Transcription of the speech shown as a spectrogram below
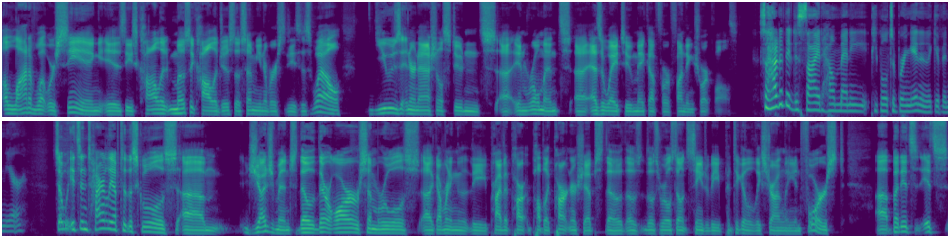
a lot of what we're seeing is these college mostly colleges though some universities as well use international students uh, enrollment uh, as a way to make up for funding shortfalls so how do they decide how many people to bring in in a given year so it's entirely up to the school's um, judgment though there are some rules uh, governing the, the private par- public partnerships though those those rules don't seem to be particularly strongly enforced uh, but it's it's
